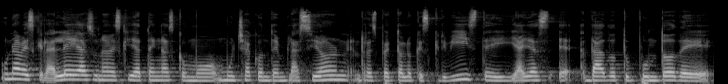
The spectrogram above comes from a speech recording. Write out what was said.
una vez que la leas, una vez que ya tengas como mucha contemplación respecto a lo que escribiste y hayas eh, dado tu punto de,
